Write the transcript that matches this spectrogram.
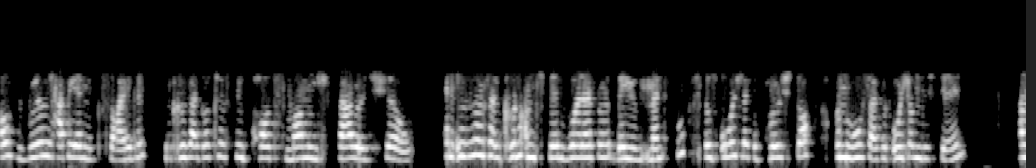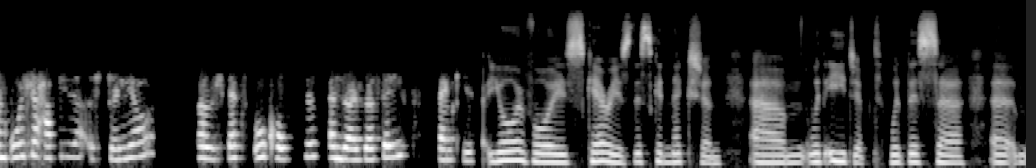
I was really happy and excited. Because I got to see Paul's mommy's favorite show. And even if I couldn't understand whatever they meant for, there was always like a poster on the wall so I could always understand. I'm also happy that Australia uh, respects all cultures and diversities. Thank you. Your voice carries this connection um, with Egypt, with this uh, um,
